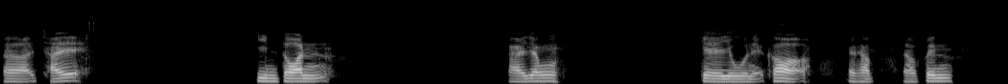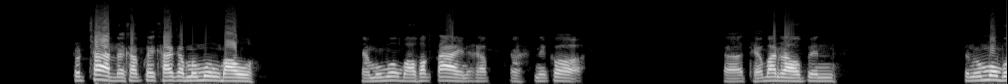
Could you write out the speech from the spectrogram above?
เอ่อใช้กินตอน ยังแก่อยู่เนี่ยก็นะครับอ่าเป็นรสชาตินะครับ คล้ายๆ กับมะม่วงเบานะมะม่วงเบาภาคใต้นะครับอะนี่ก็แถวบ้านเราเป็นเป็นมะม่วงโบ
